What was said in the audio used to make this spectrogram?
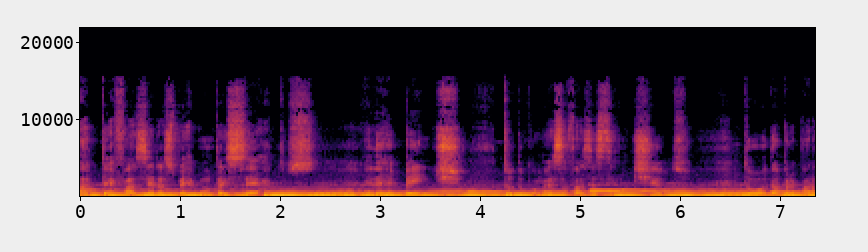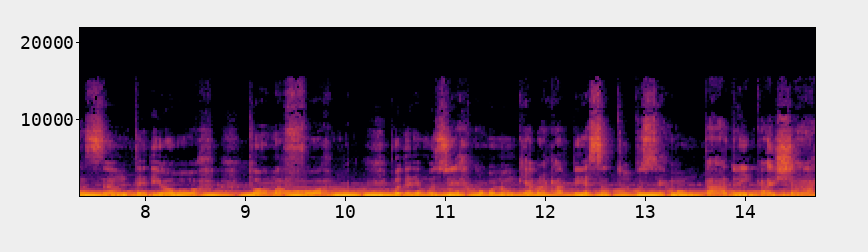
até fazer as perguntas certas. E de repente, tudo começa a fazer sentido. Toda a preparação anterior toma forma. Poderemos ver como num quebra-cabeça tudo ser montado e encaixar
